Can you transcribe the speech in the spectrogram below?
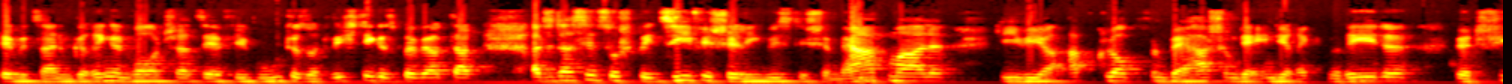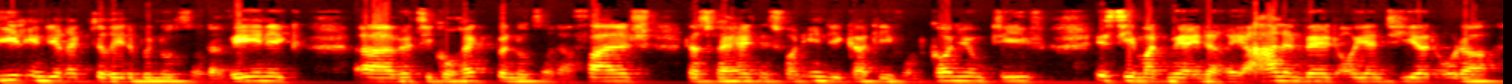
der mit seinem geringen Wortschatz sehr viel Gutes und Wichtiges bewirkt hat. Also das sind so spezifische linguistische Merkmale, die wir abklopfen. Beherrschung der indirekten Rede, wird viel indirekte Rede benutzt oder wenig, äh, wird sie korrekt benutzt oder falsch, das Verhältnis von Indikativ und Konjunktiv, ist jemand mehr in der realen Welt orientiert oder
